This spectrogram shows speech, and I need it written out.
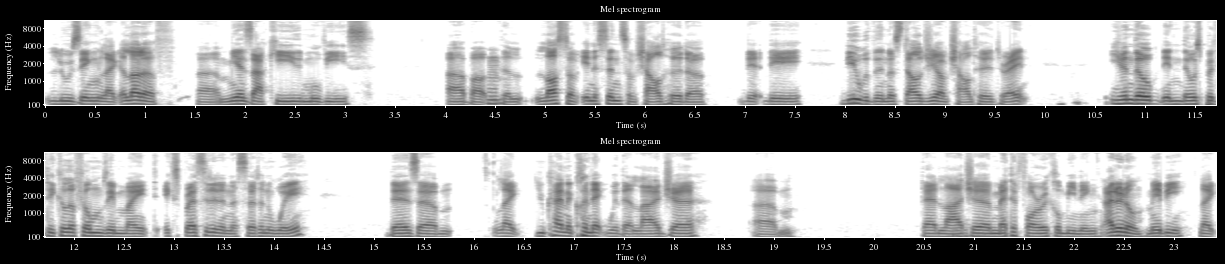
losing, like a lot of uh, Miyazaki movies about Mhm. the loss of innocence of childhood, uh, they they deal with the nostalgia of childhood, right? Even though in those particular films they might express it in a certain way, there's um like you kind of connect with that larger um that larger metaphorical meaning. I don't know, maybe like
